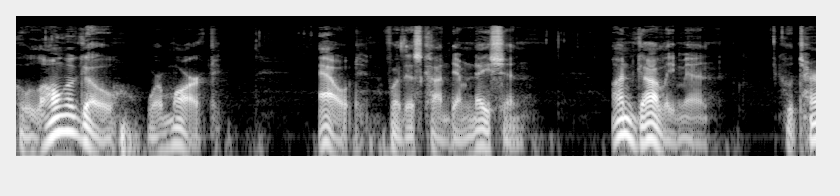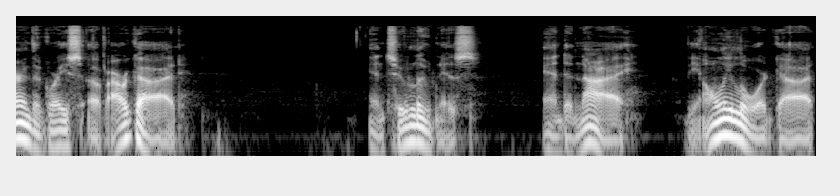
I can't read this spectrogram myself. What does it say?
who long ago were marked out for this condemnation, ungodly men who turn the grace of our God into lewdness and deny the only Lord God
